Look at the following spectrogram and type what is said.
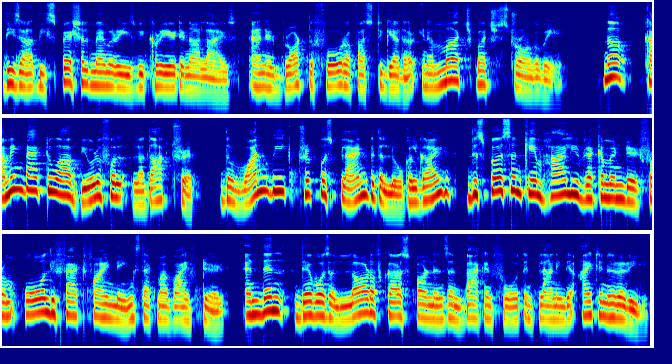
these are the special memories we create in our lives, and it brought the four of us together in a much, much stronger way. Now, coming back to our beautiful Ladakh trip, the one week trip was planned with a local guide. This person came highly recommended from all the fact findings that my wife did. And then there was a lot of correspondence and back and forth in planning the itinerary.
